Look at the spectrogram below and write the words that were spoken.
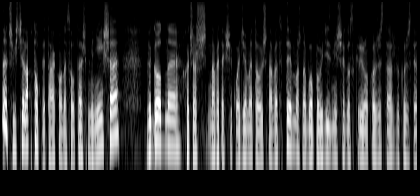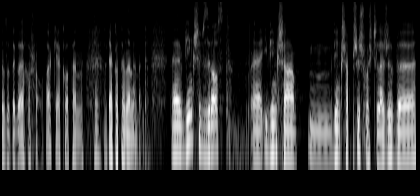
No i oczywiście laptopy, tak? One są też mniejsze, wygodne, chociaż nawet jak się kładziemy, to już nawet ty, można było powiedzieć, z mniejszego screenu korzystasz, wykorzystując do tego Echo Show, tak? Jako ten, tak, tak. jako ten element. E, Większy wzrost e, i większa, mm, większa przyszłość leży w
